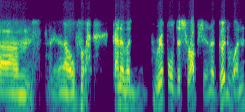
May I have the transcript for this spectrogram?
um, you know kind of a ripple disruption, a good one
